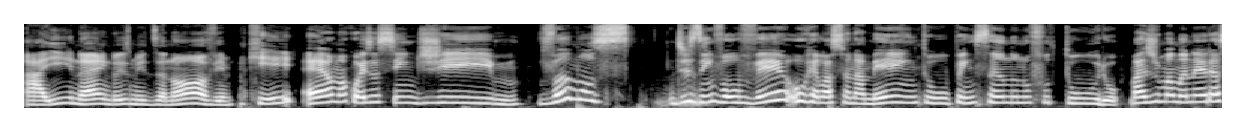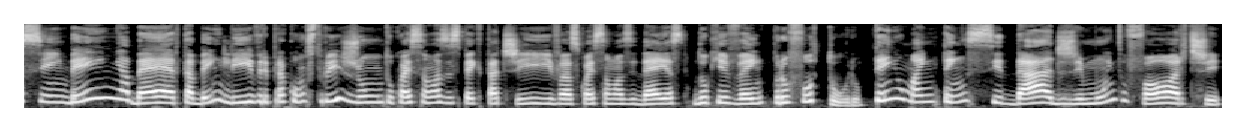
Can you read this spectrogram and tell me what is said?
aí, né, em 2019, que é uma coisa assim de vamos desenvolver o relacionamento pensando no futuro, mas de uma maneira assim bem aberta, bem livre para construir junto quais são as expectativas, quais são as ideias do que vem para o futuro. Tem uma intensidade muito forte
